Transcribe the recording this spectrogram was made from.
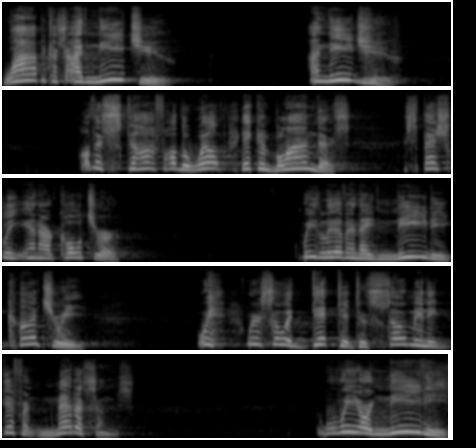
Why? Because I need you. I need you. All this stuff, all the wealth, it can blind us, especially in our culture. We live in a needy country. We, we're so addicted to so many different medicines. We are needy.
